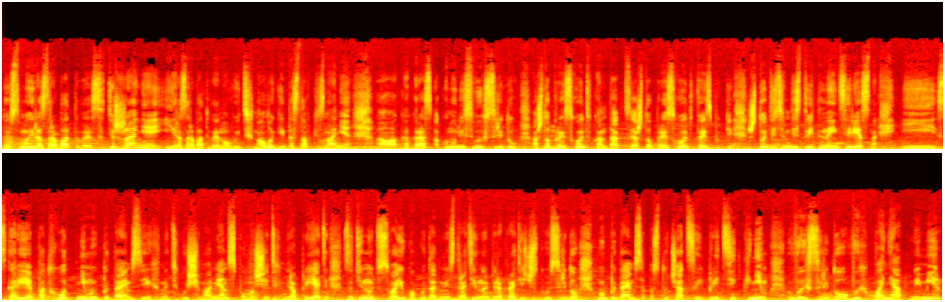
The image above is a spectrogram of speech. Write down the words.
То есть мы, разрабатывая содержание и разрабатывая новые технологии доставки знания, как раз окунулись в их среду. А что происходит ВКонтакте, а что происходит в Фейсбуке, что детям действительно интересно. И скорее подход не мы пытаемся их на текущий момент с помощью этих мероприятий затянуть в свою какую-то административную бюрократическую среду, мы пытаемся постучаться и прийти к ним, в их среду, в их понятный мир,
